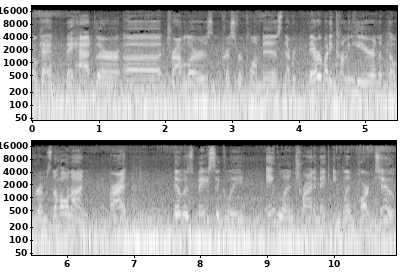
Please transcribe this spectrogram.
okay, they had their uh, travelers, Christopher Columbus, and every, everybody coming here, and the pilgrims, the whole nine, all right? It was basically England trying to make England part two.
